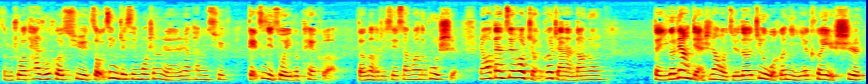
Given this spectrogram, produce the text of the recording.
怎么说，他如何去走进这些陌生人，让他们去给自己做一个配合等等的这些相关的故事。然后，但最后整个展览当中的一个亮点是让我觉得，这个我和你也可以是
